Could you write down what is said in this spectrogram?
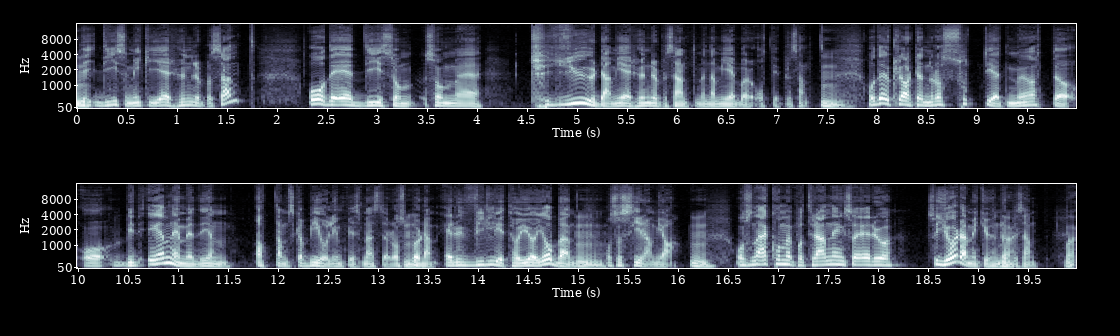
Det er de som ikke gir 100% Og det er de som, som eh, tror de gir 100% men de gir bare 80% Og det er jo klart at når du har sittet i et møte og blitt enig med din at de skal bli olympisk mester, og spør dem er du villig til å gjøre jobben, og så sier de ja. Og så når jeg kommer på trening, så, er det jo, så gjør de ikke 100 Nei.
